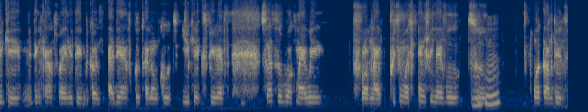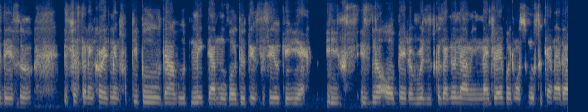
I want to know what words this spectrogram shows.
UK, it didn't count for anything because I didn't have quote and unquote UK experience. So I had to work my way from like pretty much entry level to mm-hmm. what I'm doing today. So it's just an encouragement for people that would make that move or do things to say, okay, yeah, is is not all bed of roses because I know now in Nigeria everybody wants to move to Canada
